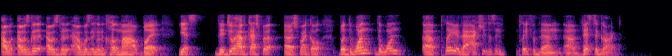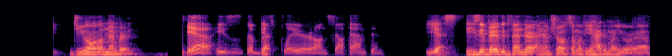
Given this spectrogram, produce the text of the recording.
I, I was gonna, I was gonna, I wasn't gonna call him out, but yes, they do have Kasper uh, Schmeichel. But the one, the one uh, player that actually doesn't play for them, uh, Vestergaard. Do you all remember him? Yeah, he's the best player on Southampton. Yes, he's a very good defender, and I'm sure some of you had him on your uh,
